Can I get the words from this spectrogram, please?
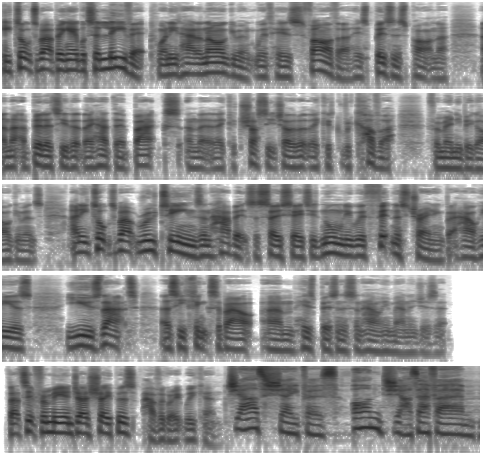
He talked about being able to leave it when he'd had an argument with his father, his business partner, and that ability that they had their backs and that they could trust each other, but they could recover from any big arguments. And he talked about routines and habits associated normally with fitness training, but how he has used that as he thinks about um, his business and how he manages it. That's it from me and Jazz Shapers. Have a great weekend. Jazz Shapers on Jazz FM.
